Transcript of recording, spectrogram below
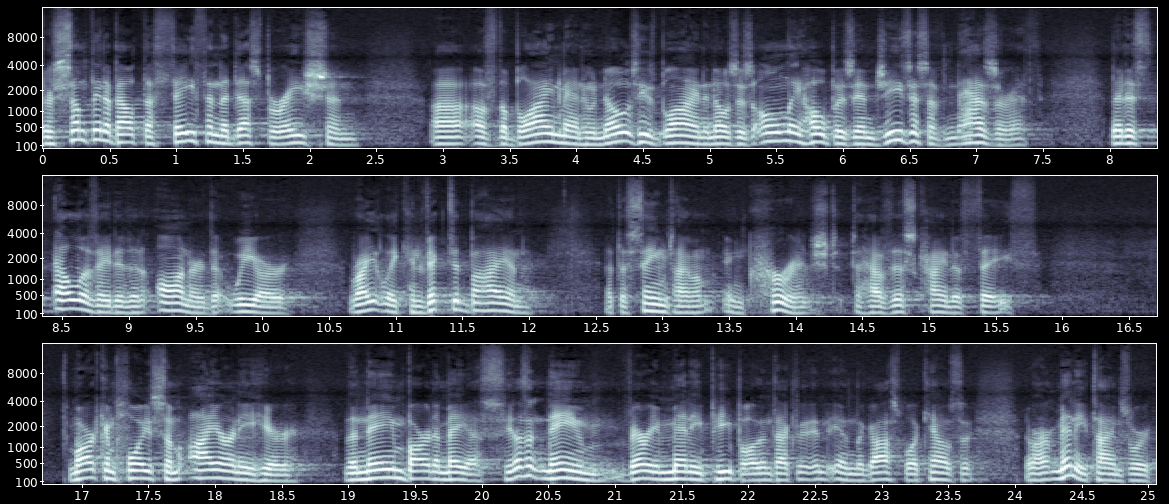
There's something about the faith and the desperation uh, of the blind man who knows he's blind and knows his only hope is in Jesus of Nazareth that is elevated and honored that we are rightly convicted by and at the same time encouraged to have this kind of faith. Mark employs some irony here the name Bartimaeus. He doesn't name very many people. In fact, in, in the gospel accounts, there aren't many times where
